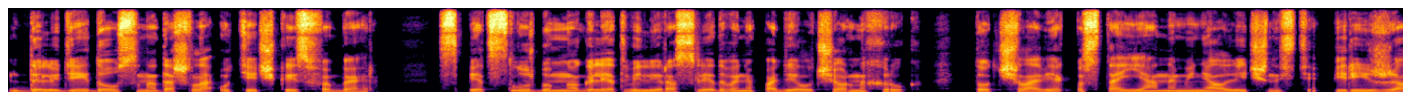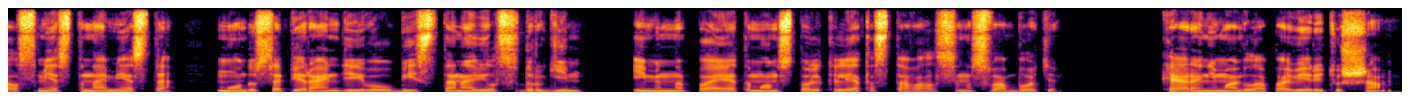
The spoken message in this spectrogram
«До людей Доусона дошла утечка из ФБР. Спецслужбы много лет вели расследование по делу черных рук. Тот человек постоянно менял личности, переезжал с места на место. Модус операнди его убийств становился другим. Именно поэтому он столько лет оставался на свободе. Кара не могла поверить ушам.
